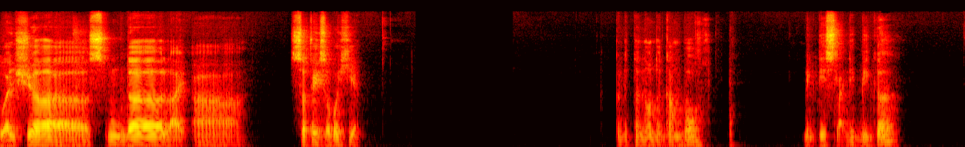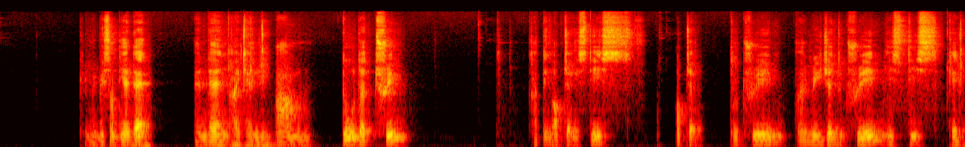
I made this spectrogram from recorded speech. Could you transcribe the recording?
to ensure a smoother like uh, surface over here. Gonna turn on the gumball make this slightly bigger. Okay maybe something like that. And then I can um do the trim. Cutting object is this. Object to trim and region to trim is this. Okay.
